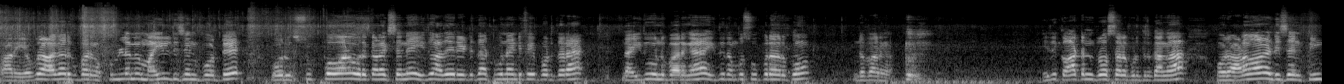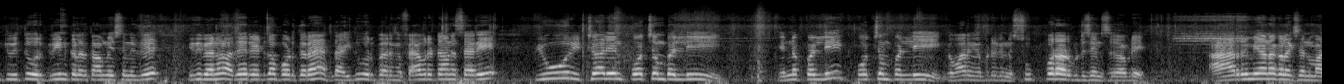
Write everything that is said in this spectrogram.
பாருங்க எவ்வளோ அழகாக இருக்குது பாருங்கள் ஃபுல்லாமே மயில் டிசைன் போட்டு ஒரு சூப்பரான ஒரு கலெக்ஷனு இதுவும் அதே ரேட்டு தான் டூ நைன்ட்டி ஃபைவ் போட்டு தரேன். இந்த இது ஒன்று பாருங்கள் இது ரொம்ப சூப்பராக இருக்கும். இந்த பாருங்கள் இது காட்டன் ப்ரோஸால் கொடுத்துருக்காங்க. ஒரு அழகான டிசைன் பிங்க் வித் ஒரு க்ரீன் கலர் காம்பினேஷன் இது. இது வேணாலும் அதே ரேட்டு தான் போட்டு தரேன் இந்த இது ஒரு பாருங்க ஃபேவரட்டான சாரீ பியூர் இட்டாலியன் போச்சம்பள்ளி. என்ன பள்ளி? போச்சம்பள்ளி. இங்கே பாருங்கள் எப்படி இருக்குன்னு. சூப்பராக இருக்கும் டிசைன்ஸ் அப்படியே. அருமையான கலெக்ஷன்மா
